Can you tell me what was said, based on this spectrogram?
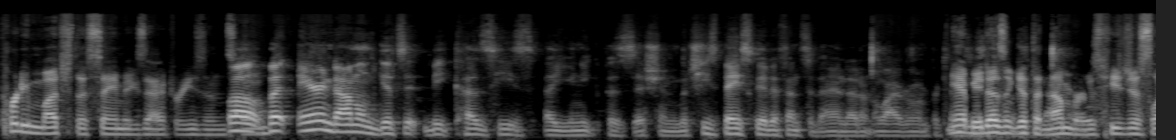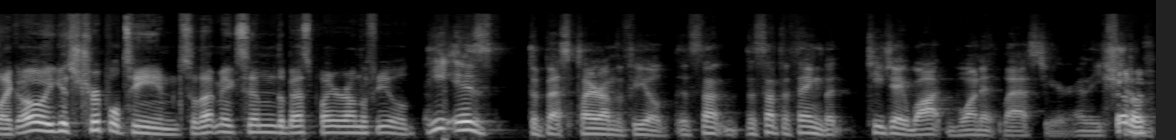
pretty much the same exact reasons. Well, so. but Aaron Donald gets it because he's a unique position, which he's basically a defensive end. I don't know why everyone pretends. Yeah, but he doesn't get the numbers. He's just like, oh, he gets triple teamed, so that makes him the best player on the field. He is the best player on the field. It's not that's not the thing, but T.J. Watt won it last year, and he should have.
